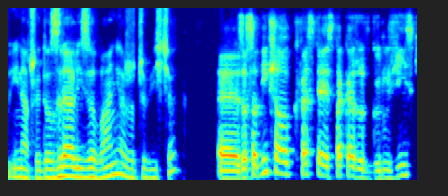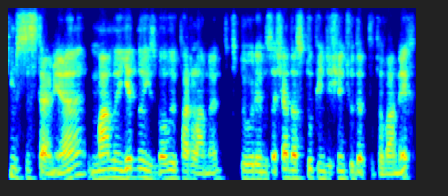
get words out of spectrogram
inaczej, do zrealizowania rzeczywiście? E, zasadniczo kwestia jest taka, że w gruzińskim systemie mamy jednoizbowy parlament, w którym zasiada 150 deputowanych.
